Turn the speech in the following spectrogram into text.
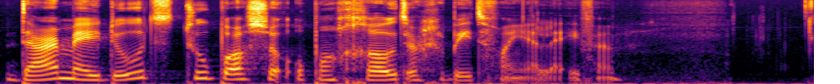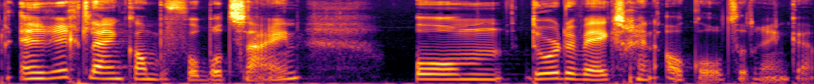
daarmee doet toepassen op een groter gebied van je leven. Een richtlijn kan bijvoorbeeld zijn om door de week geen alcohol te drinken.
